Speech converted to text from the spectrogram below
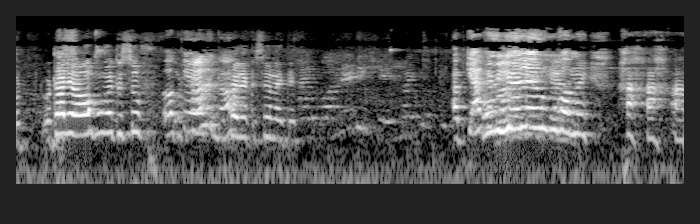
उठा ले आओ मोहम्मद यूसुफ ओके। उठा ले किसी ने के अब क्या करूँ ये ले लूँगा मैं हा हा हा।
